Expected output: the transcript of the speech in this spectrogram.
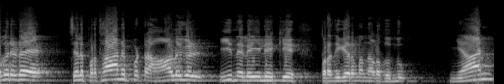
അവരുടെ ചില പ്രധാനപ്പെട്ട ആളുകൾ ഈ നിലയിലേക്ക് പ്രതികരണം നടത്തുന്നു. ഞാൻ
